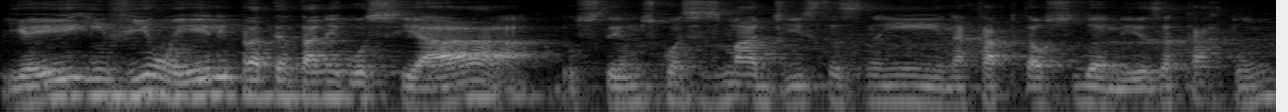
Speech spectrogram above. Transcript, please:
E aí enviam ele para tentar negociar os termos com esses madistas em, na capital sudanesa, Khartoum.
